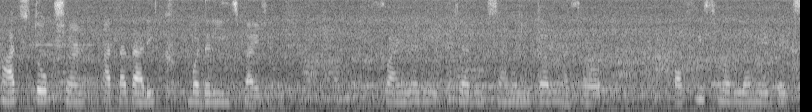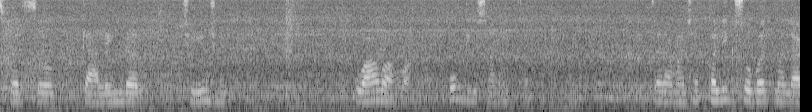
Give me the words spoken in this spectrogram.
हाच तो क्षण आता तारीख बदललीच पाहिजे. फायनली इतक्या दिवसानंतर माझं ऑफिसमधलं हे डेस्कवरचं कॅलेंडर चेंज होतं. वा वा वा खूप दिवसानंतर. जरा माझ्या कलिगसोबत मला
